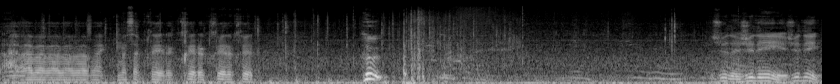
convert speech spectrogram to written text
Vai, vai, vai, vai, vai, vai, vai. Começa a correr, a correr, a correr, a correr. Ajuda, ajuda aí, ajuda aí.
